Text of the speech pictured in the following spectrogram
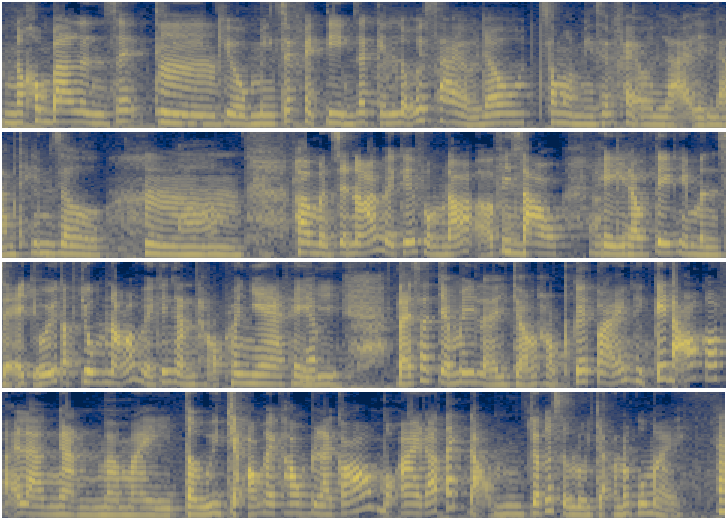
nó không balance ấy thì Ừ. kiểu mình sẽ phải tìm ra cái lỗi sai ở đâu xong rồi mình sẽ phải ở lại để làm thêm giờ ừm. Thôi mình sẽ nói về cái phần đó ở phía sau Thì ok. đầu tiên thì mình sẽ chủ yếu tập trung nói về cái ngành học thôi nha Thì Yep. tại sao Trà My lại chọn học kế toán Thì cái đó có phải là ngành mà mày tự chọn hay không Là có một ai đó tác động cho cái sự lựa chọn đó của mày Ừ.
